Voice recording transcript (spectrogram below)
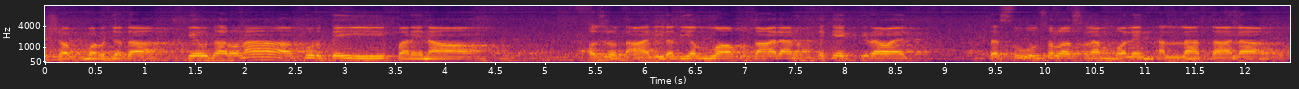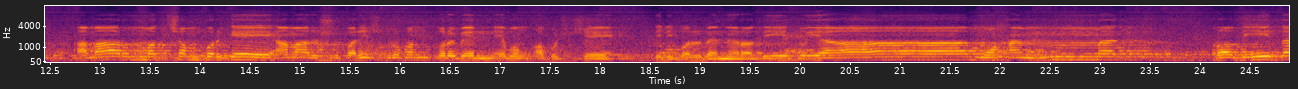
এসব মর্যাদা কেউ ধারণা করতেই পারে না হজরত আলী রাদিয়াল্লাহু তাআলা আনহু থেকে একটি রাওয়ায়াত রাসূল সাল্লাল্লাহু বলেন, আল্লাহ তাআলা আমার উম্মত সম্পর্কে আমার সুপারিশ গ্রহণ করবেন এবং অবশেষে তিনি বলবেন, রদিতু ইয়া মুহাম্মদ, রদিতু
